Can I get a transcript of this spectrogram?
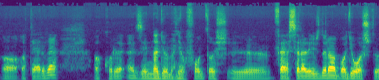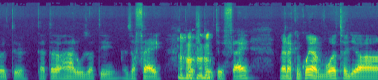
a, a terve, akkor ez egy nagyon-nagyon fontos ö, felszerelés darab, a gyors töltő, tehát a hálózati, ez a fej, gyors töltő fej, mert nekünk olyan volt, hogy a,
